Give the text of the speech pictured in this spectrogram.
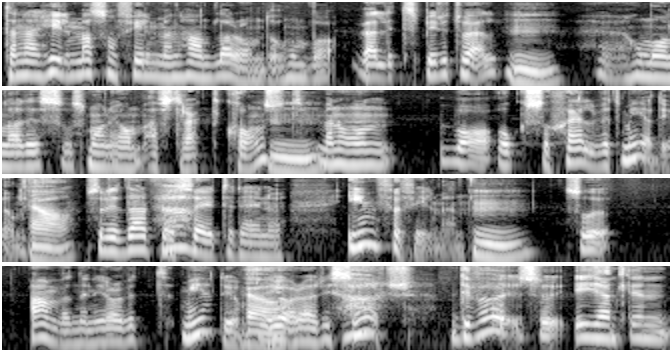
Den här Hilma som filmen handlar om då, hon var väldigt spirituell. Mm. Eh, hon målade så småningom abstrakt konst mm. men hon var också själv ett medium. Ja. Så det är därför jag säger till dig nu, inför filmen mm. så använder ni er av ett medium för ja. att göra research. Det var så egentligen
